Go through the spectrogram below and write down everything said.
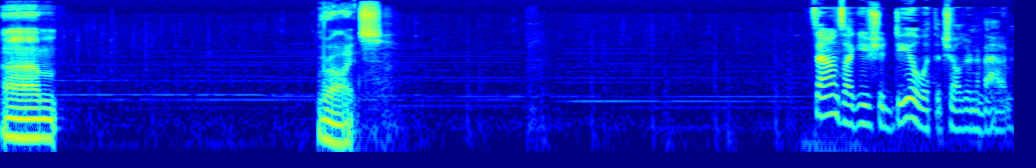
Um. Right. Sounds like you should deal with the children of Atom.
